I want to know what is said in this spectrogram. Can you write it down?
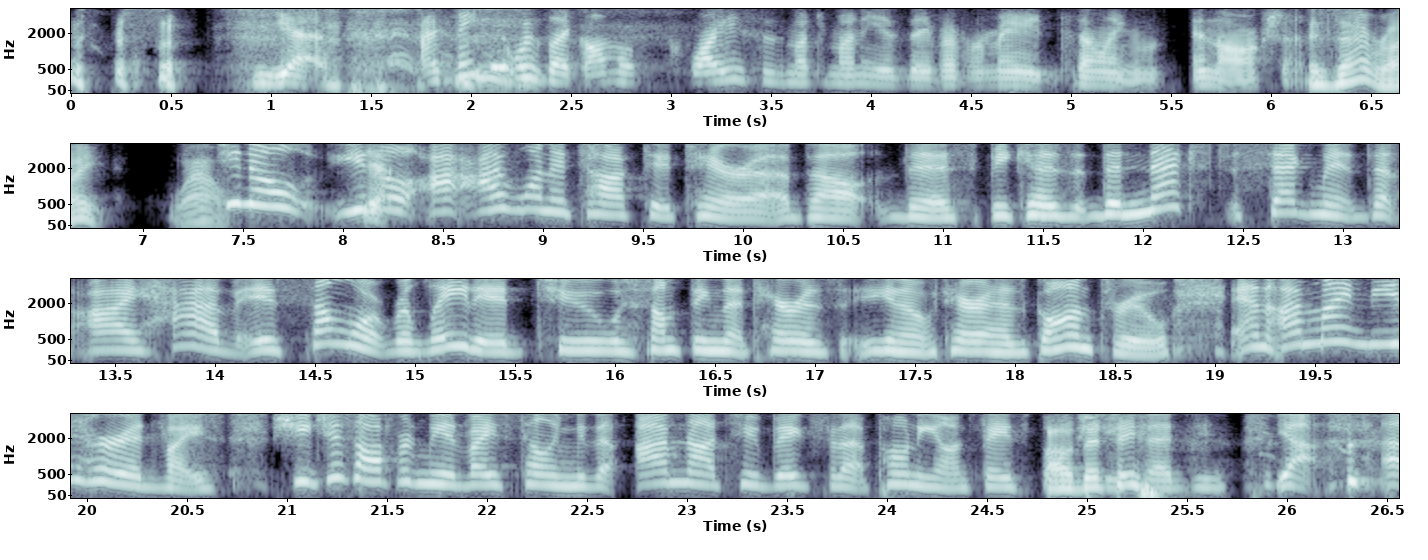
they were so. Yes, I think it was like almost twice as much money as they've ever made selling in the auction. Is that right? Wow. Do you know, you Yeah. know, I, I want to talk to Tara about this because the next segment that I have is somewhat related to something that Tara's, you know, Tara has gone through. And I might need her advice. She just offered me advice telling me that I'm not too big for that pony on Facebook. Oh, did she? said, yeah,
